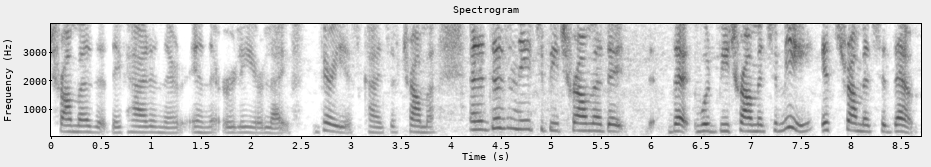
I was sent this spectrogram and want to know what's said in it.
trauma that they've had in their in their earlier life various kinds of trauma and it doesn't need to be trauma that that would be trauma to me it's trauma to them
